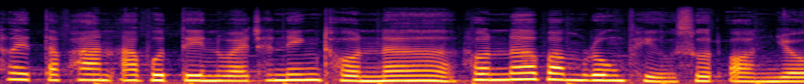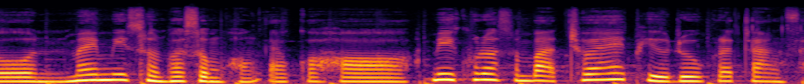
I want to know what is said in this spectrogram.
ผลิตภัณฑ์อาบูตินไวท์เทนนิ่งโทนเนอร์ โทนเนอร์บำรุงผิวสูตรอ่อนโยน ไม่มีส่วนผสมของแอลกอฮอล์ มีคุณสมบัติช่วยให้ผิวดูกระจ่างใส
